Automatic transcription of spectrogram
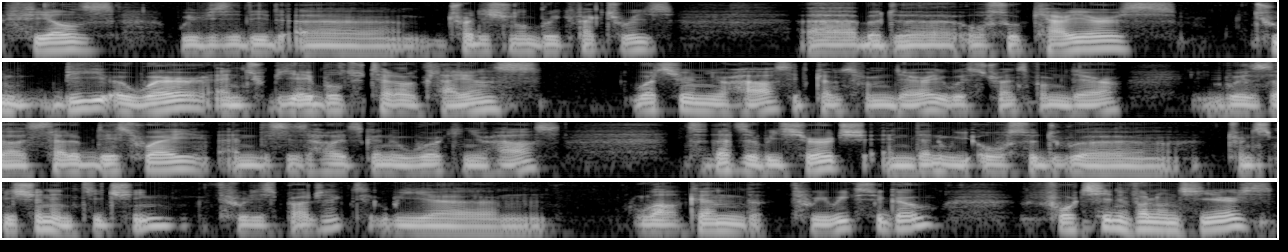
fields. We visited uh, traditional brick factories, uh, but uh, also carriers to be aware and to be able to tell our clients what's in your house. It comes from there. It was transformed there. It was uh, set up this way, and this is how it's going to work in your house. So that's the research, and then we also do uh, transmission and teaching through this project. We um, welcomed three weeks ago 14 volunteers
